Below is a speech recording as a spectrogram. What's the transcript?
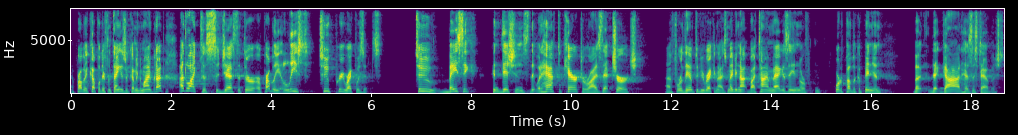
Now, probably a couple different things are coming to mind, but I'd, I'd like to suggest that there are probably at least two prerequisites, two basic conditions that would have to characterize that church uh, for them to be recognized. Maybe not by Time Magazine or Court of Public Opinion, but that God has established.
